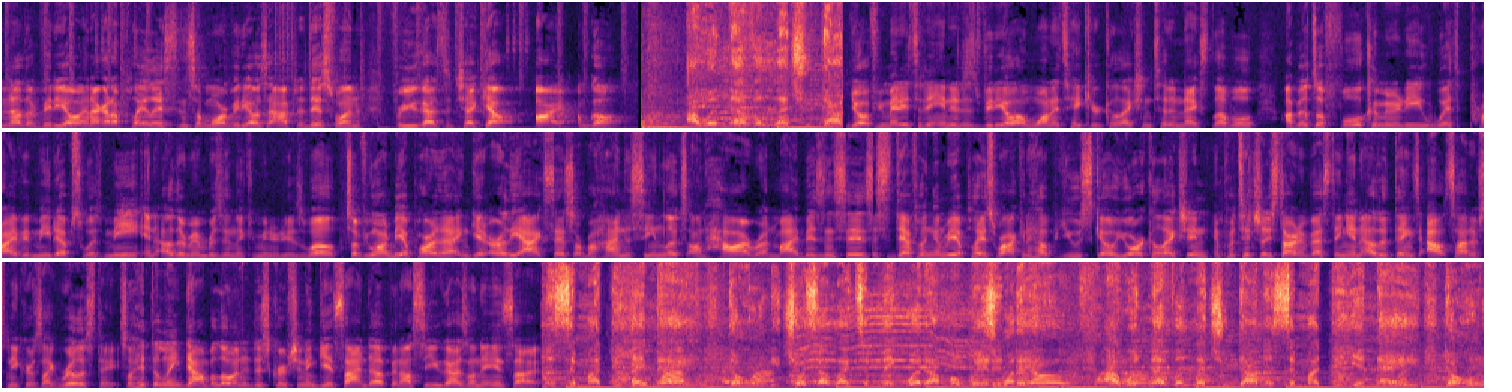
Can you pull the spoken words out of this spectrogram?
another video and I got a playlist and some more videos after this one for you guys to check out. All right, I'm going. I would never let you down. Yo, if you made it to the end of this video and want to take your collection to the next level, I built a full community with private meetups with me and other members in the community as well. So if you want to be a part of that and get early access or behind the scene looks on how I run my businesses, this is definitely going to be a place where I can help you scale your collection and potentially start investing in other things outside of sneakers like real estate. So hit the link down below in the description and get signed up and I'll see you guys on the inside. in my DNA. The only choice I like to make what I'm aware today. I would never let you down. It's in my DNA. The only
